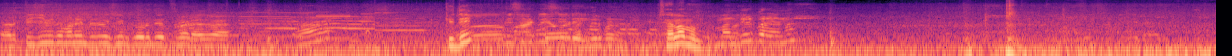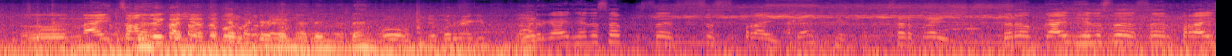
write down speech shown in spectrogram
तर तिची मी तुम्हाला इंट्रोडक्शन करून देतो थोड्या वेळा किती? चला मग. मंदिर पण आहे ना नाही चाललोय खाली आता बरोबर. तर सरप्राईज सरप्राईज तर काय ह्याचं सरप्राईज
